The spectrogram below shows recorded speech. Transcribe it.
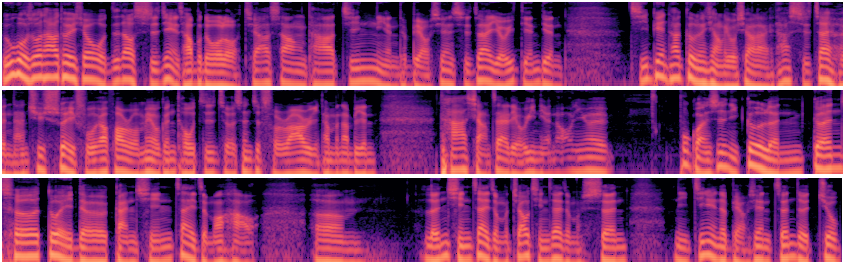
如果说他退休，我知道时间也差不多了，加上他今年的表现实在有一点点，即便他个人想留下来，他实在很难去说服 Alfa Romeo 跟投资者，甚至 Ferrari 他们那边，他想再留一年哦，因为。不管是你个人跟车队的感情再怎么好，嗯，人情再怎么交情再怎么深，你今年的表现真的就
